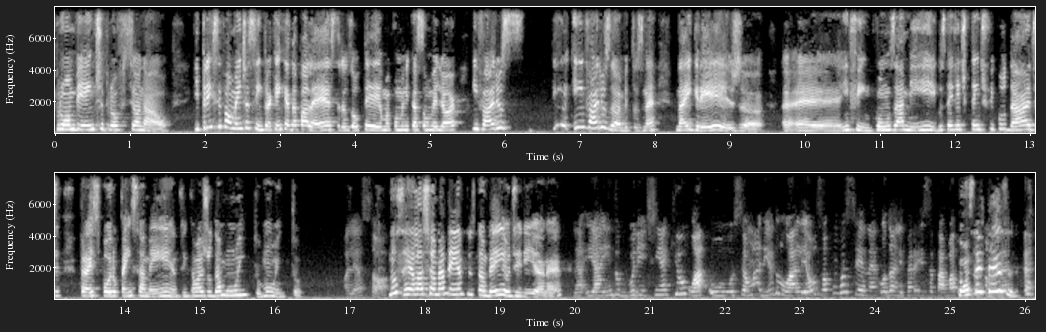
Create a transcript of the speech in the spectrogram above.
para o ambiente profissional. E principalmente, assim, para quem quer dar palestras ou ter uma comunicação melhor em vários, em, em vários âmbitos, né? Na igreja, é, é enfim, com os amigos. Tem gente que tem dificuldade para expor o pensamento, então ajuda muito, muito. Olha só. Nos relacionamentos também, eu diria, né? né e ainda bonitinho é que o, o seu marido, o Ale, usou com você, né? Ô, Dani, peraí, você tá batendo. Com certeza. Né?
